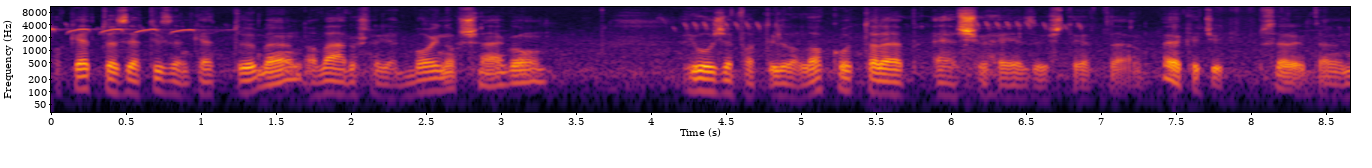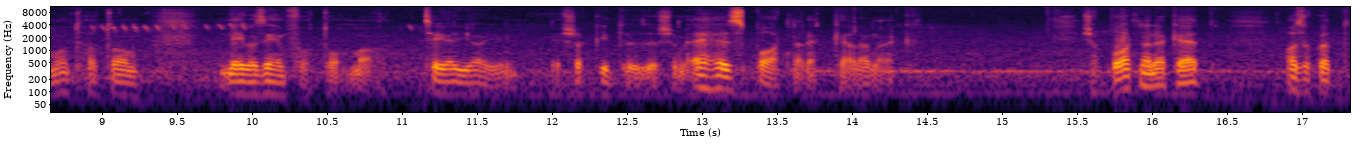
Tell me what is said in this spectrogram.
a 2012-ben a Városnegyed bajnokságon József Attila lakótelep első helyezést ért el. Egy kicsit szerintem mondhatom, még az én fotómmal. céljaim és a kitőzésem. Ehhez partnerek kellenek. És a partnereket, azokat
